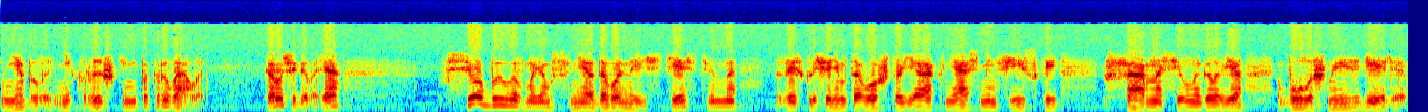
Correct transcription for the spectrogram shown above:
не было ни крышки, ни покрывала. Короче говоря, все было в моем сне довольно естественно, за исключением того, что я, князь Менфийский, сам носил на голове булочные изделия,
